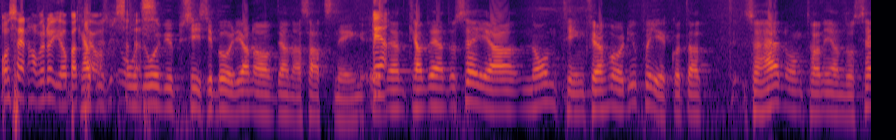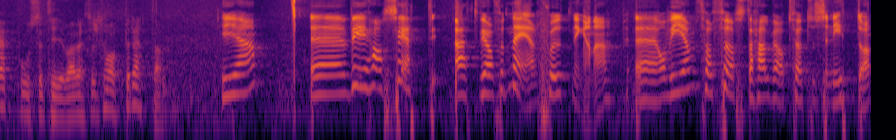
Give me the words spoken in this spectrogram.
Och sen har vi då jobbat kan på. Du, och då är vi precis i början av denna satsning. Ja. Men kan du ändå säga någonting, för jag hörde ju på Ekot att så här långt har ni ändå sett positiva resultat. Berätta. Ja, eh, vi har sett att vi har fått ner skjutningarna. Eh, om vi jämför första halvåret 2019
